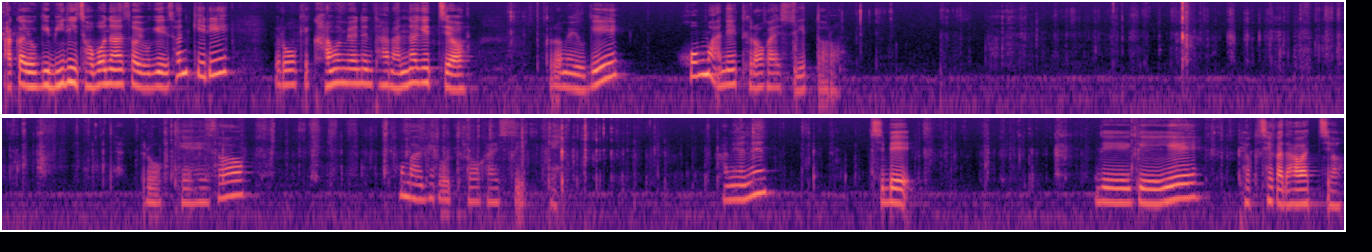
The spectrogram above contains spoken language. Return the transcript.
아까 여기 미리 접어놔서 여기 선끼리 이렇게 감으면은 다 만나겠죠. 그러면 여기 홈 안에 들어갈 수 있도록 자, 이렇게 해서 홈 안으로 들어갈 수 있게 하면은 집에 네 개의 벽체가 나왔죠.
